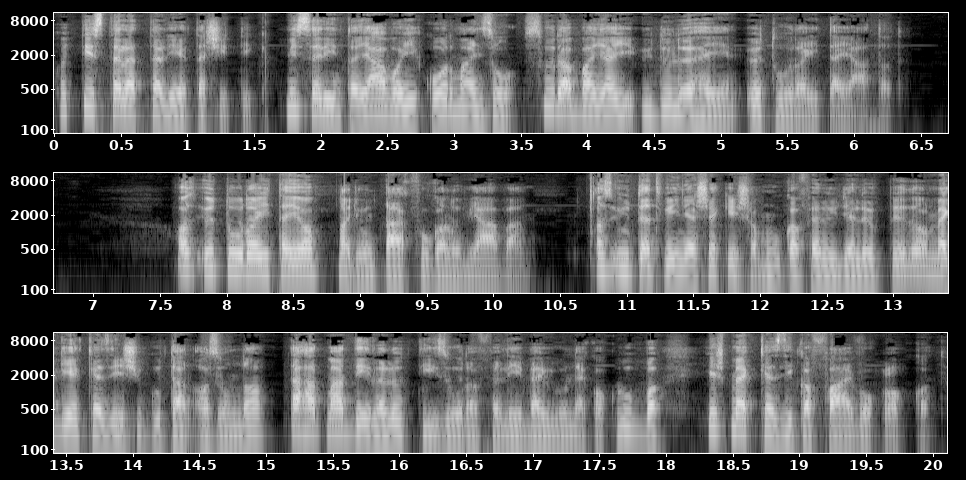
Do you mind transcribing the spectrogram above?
hogy tisztelettel értesítik, miszerint a jávai kormányzó szurabajai üdülőhelyén öt órai teját ad. Az öt órai teja nagyon tág fogalom jáván. Az ültetvényesek és a munkafelügyelők például megérkezésük után azonnal, tehát már délelőtt tíz óra felé beülnek a klubba, és megkezdik a five o'clockot.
